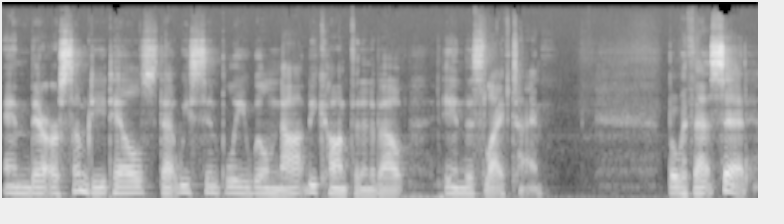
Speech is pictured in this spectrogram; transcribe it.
and there are some details that we simply will not be confident about in this lifetime. But with that said,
